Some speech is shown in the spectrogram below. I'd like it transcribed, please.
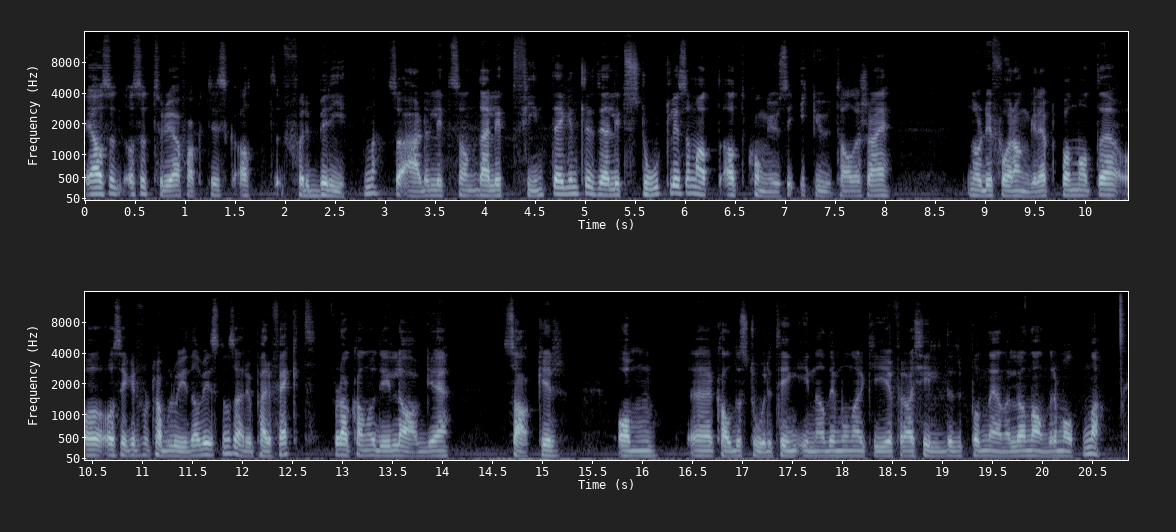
Ja, og så, og så tror jeg faktisk at for britene så er det litt sånn Det er litt fint, egentlig. Det er litt stort, liksom, at, at kongehuset ikke uttaler seg når de får angrep, på en måte. Og, og sikkert for tabloidavisene så er det jo perfekt. For da kan jo de lage saker om eh, Kall det store ting innad i monarkiet fra kilder på den ene eller den andre måten, da.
